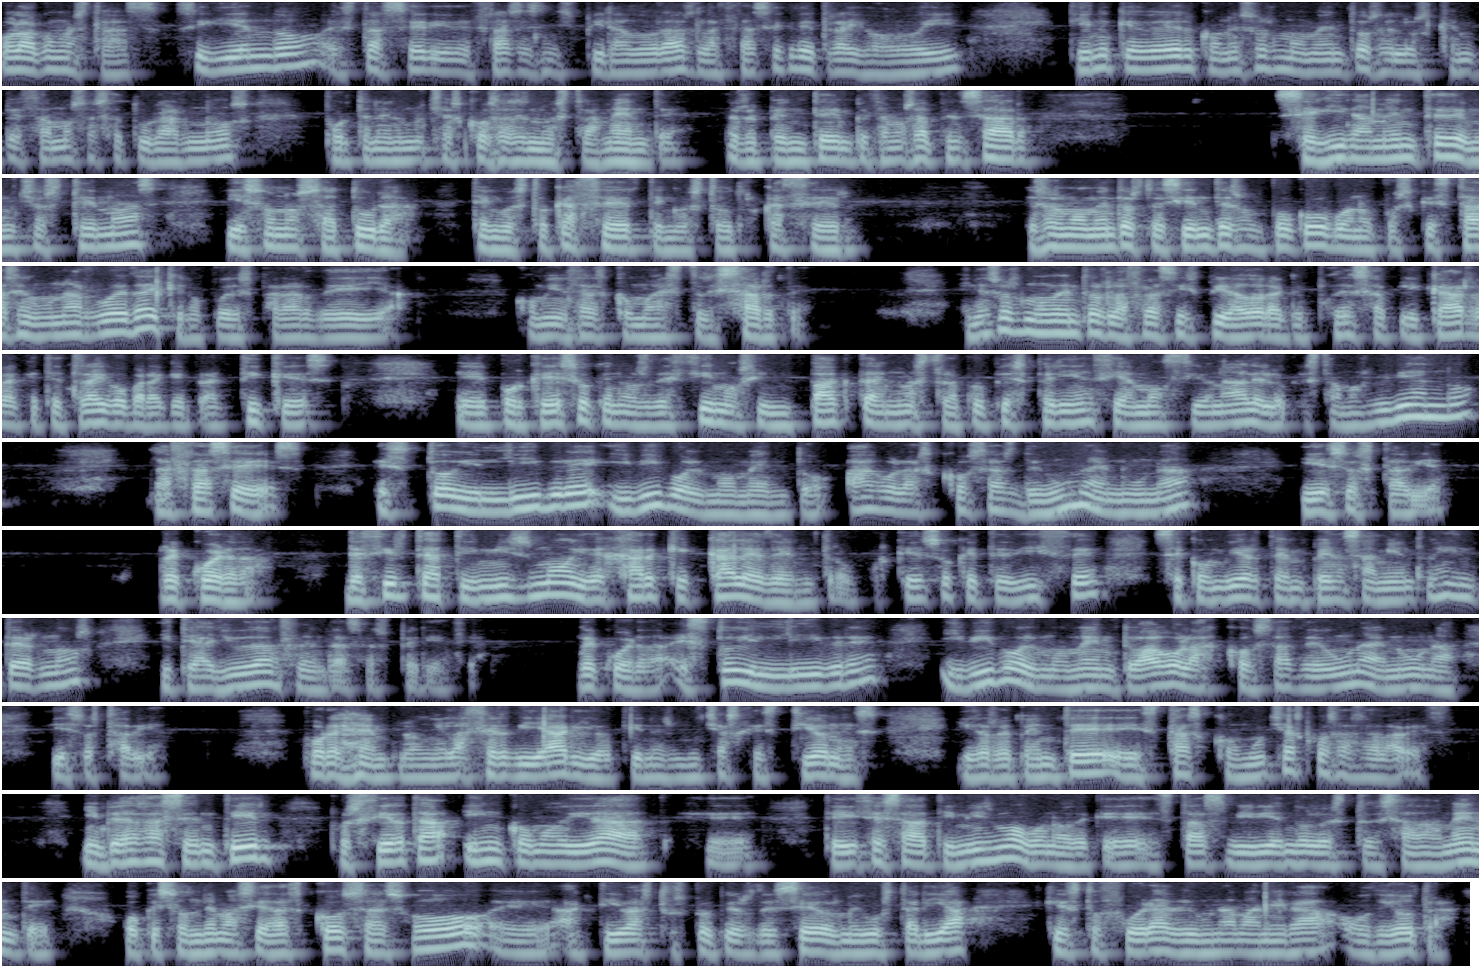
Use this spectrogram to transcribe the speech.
Hola, ¿cómo estás? Siguiendo esta serie de frases inspiradoras, la frase que te traigo hoy tiene que ver con esos momentos en los que empezamos a saturarnos por tener muchas cosas en nuestra mente. De repente empezamos a pensar seguidamente de muchos temas y eso nos satura. Tengo esto que hacer, tengo esto otro que hacer. Esos momentos te sientes un poco, bueno, pues que estás en una rueda y que no puedes parar de ella. Comienzas como a estresarte. En esos momentos la frase inspiradora que puedes aplicar, la que te traigo para que practiques, eh, porque eso que nos decimos impacta en nuestra propia experiencia emocional, en lo que estamos viviendo, la frase es, estoy libre y vivo el momento, hago las cosas de una en una y eso está bien. Recuerda, decirte a ti mismo y dejar que cale dentro, porque eso que te dice se convierte en pensamientos internos y te ayuda a enfrentar esa experiencia. Recuerda, estoy libre y vivo el momento, hago las cosas de una en una y eso está bien. Por ejemplo, en el hacer diario tienes muchas gestiones y de repente estás con muchas cosas a la vez y empiezas a sentir pues cierta incomodidad. Eh, te dices a ti mismo, bueno, de que estás viviéndolo estresadamente o que son demasiadas cosas o eh, activas tus propios deseos. Me gustaría que esto fuera de una manera o de otra.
